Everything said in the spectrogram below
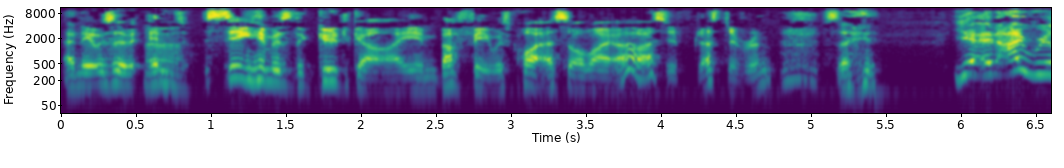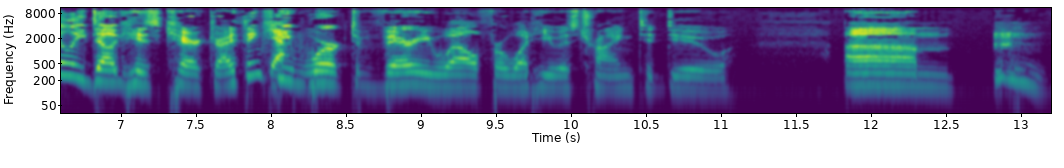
and it was a Ah. and seeing him as the good guy in Buffy was quite a sort of like, oh, that's that's different. So Yeah, and I really dug his character. I think he worked very well for what he was trying to do. Um,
